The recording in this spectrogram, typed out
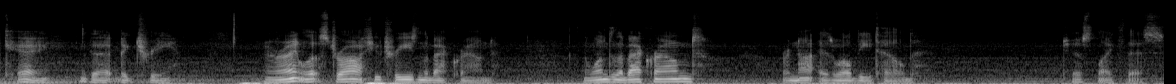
Okay, look at that big tree. Alright, let's draw a few trees in the background. The ones in the background are not as well detailed. Just like this.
